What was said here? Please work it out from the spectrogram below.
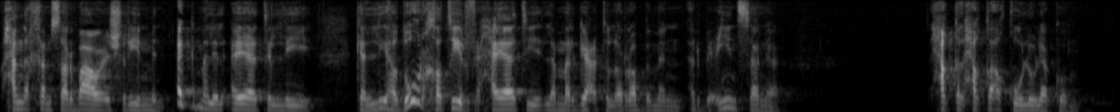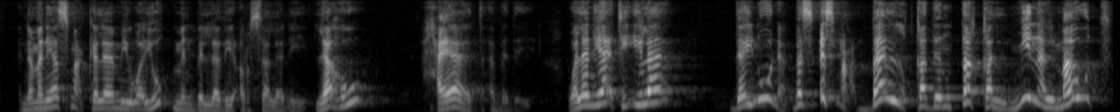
يوحنا 5 24 من أجمل الآيات اللي كان ليها دور خطير في حياتي لما رجعت للرب من أربعين سنة. الحق الحق أقول لكم إن من يسمع كلامي ويؤمن بالذي أرسلني له حياة أبدية. ولن يأتي إلى دينونة. بس اسمع بل قد انتقل من الموت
